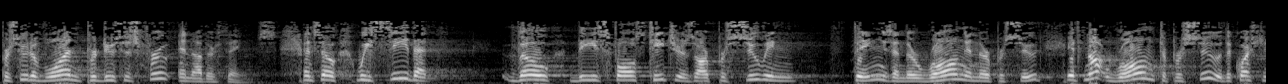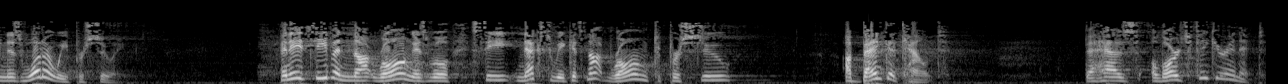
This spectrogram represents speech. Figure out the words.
Pursuit of one produces fruit in other things. And so we see that though these false teachers are pursuing things and they're wrong in their pursuit, it's not wrong to pursue. The question is, what are we pursuing? And it's even not wrong, as we'll see next week, it's not wrong to pursue a bank account that has a large figure in it.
